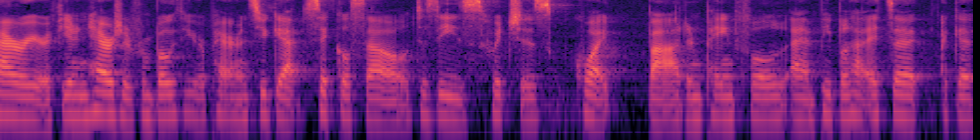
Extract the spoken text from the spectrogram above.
carrier, if you inherit it from both of your parents, you get sickle cell disease, which is quite bad and painful. And people, ha- it's a like a,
